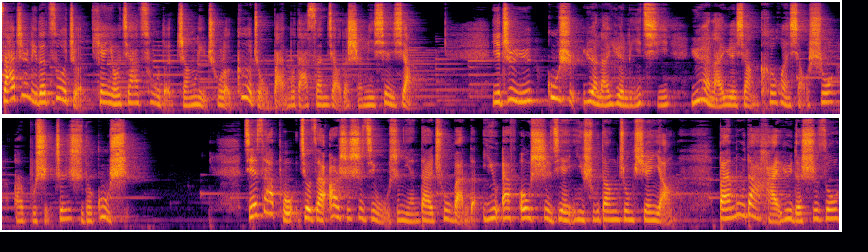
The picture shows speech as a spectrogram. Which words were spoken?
杂志里的作者添油加醋地整理出了各种百慕大三角的神秘现象，以至于故事越来越离奇，越来越像科幻小说，而不是真实的故事。杰萨普就在二十世纪五十年代出版的《UFO 事件》一书当中宣扬，百慕大海域的失踪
